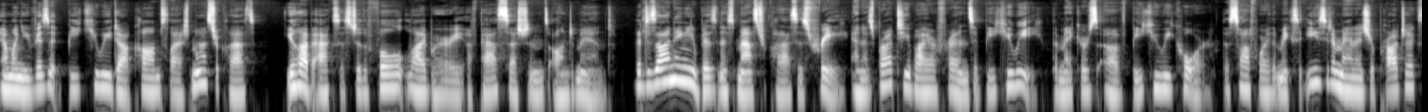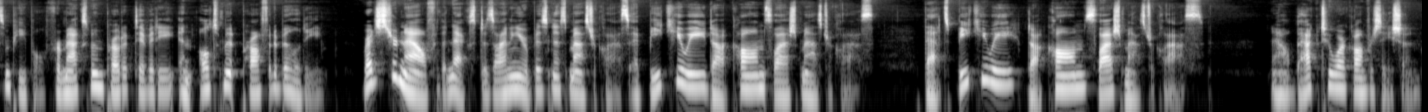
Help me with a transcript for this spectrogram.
and when you visit bqe.com slash masterclass, you'll have access to the full library of past sessions on demand. The Designing Your Business Masterclass is free and is brought to you by our friends at BQE, the makers of BQE Core, the software that makes it easy to manage your projects and people for maximum productivity and ultimate profitability. Register now for the next Designing Your Business Masterclass at bqe.com slash masterclass. That's bqe.com slash masterclass. Now back to our conversation.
